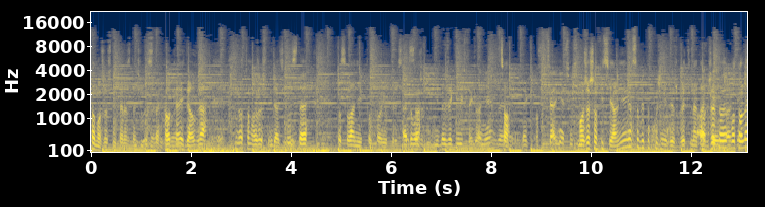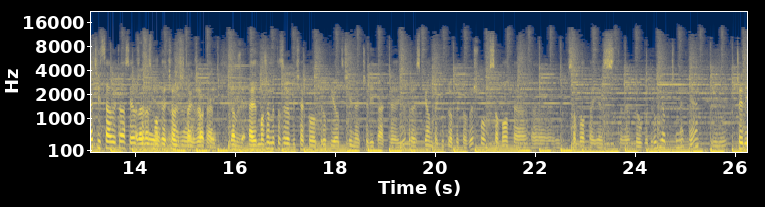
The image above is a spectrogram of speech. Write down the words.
To możesz mi teraz dać chustę. Okej, dobra. No to możesz mi dać chustę. Posłanie pokoju Chrystusa. Ale to może nie bez jakiegoś tego, nie? Że Co? Tak oficjalnie coś... Możesz oficjalnie, ja sobie to później wiesz, wytnę, Okej, także to, bo okej. to leci cały czas, ja już teraz Rozumiem, mogę ciąć, rozumiem, także okej. ten. Dobrze. E, możemy to zrobić jako drugi odcinek, czyli tak, e, jutro jest piątek, jutro by to wyszło, w sobotę, e, w sobotę jest, e, byłby drugi odcinek, nie? Czyli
